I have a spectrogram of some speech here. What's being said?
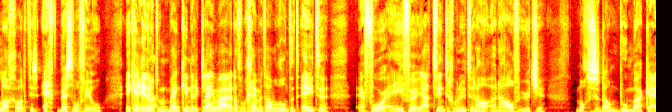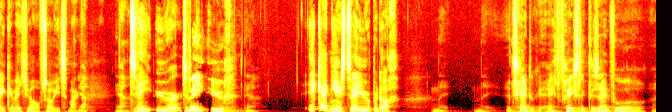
te lachen, want het is echt best wel veel. Ik herinner me Ja. toen mijn kinderen klein waren, dat we op een gegeven moment dan rond het eten ervoor even, ja, 20 minuten, een, hal- een half uurtje, mochten ze dan Boomba kijken, weet je wel, of zoiets. Maar ja, ja. twee uur? Twee uur. Ja. Ik kijk niet eens twee uur per dag. Nee, nee. Het schijnt ook echt vreselijk te zijn voor eh,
